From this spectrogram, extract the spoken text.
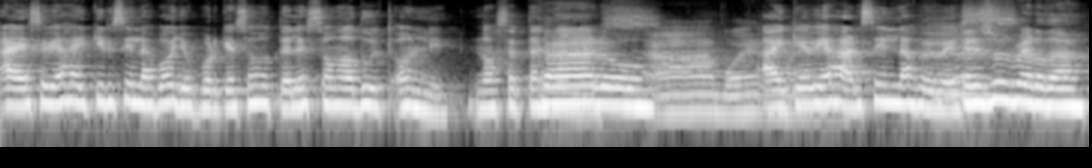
a ese viaje hay que ir sin las bollos porque esos hoteles son adult only. No aceptan Claro. niños. Ah, bueno. Hay que viajar sin las bebés. Eso es verdad.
